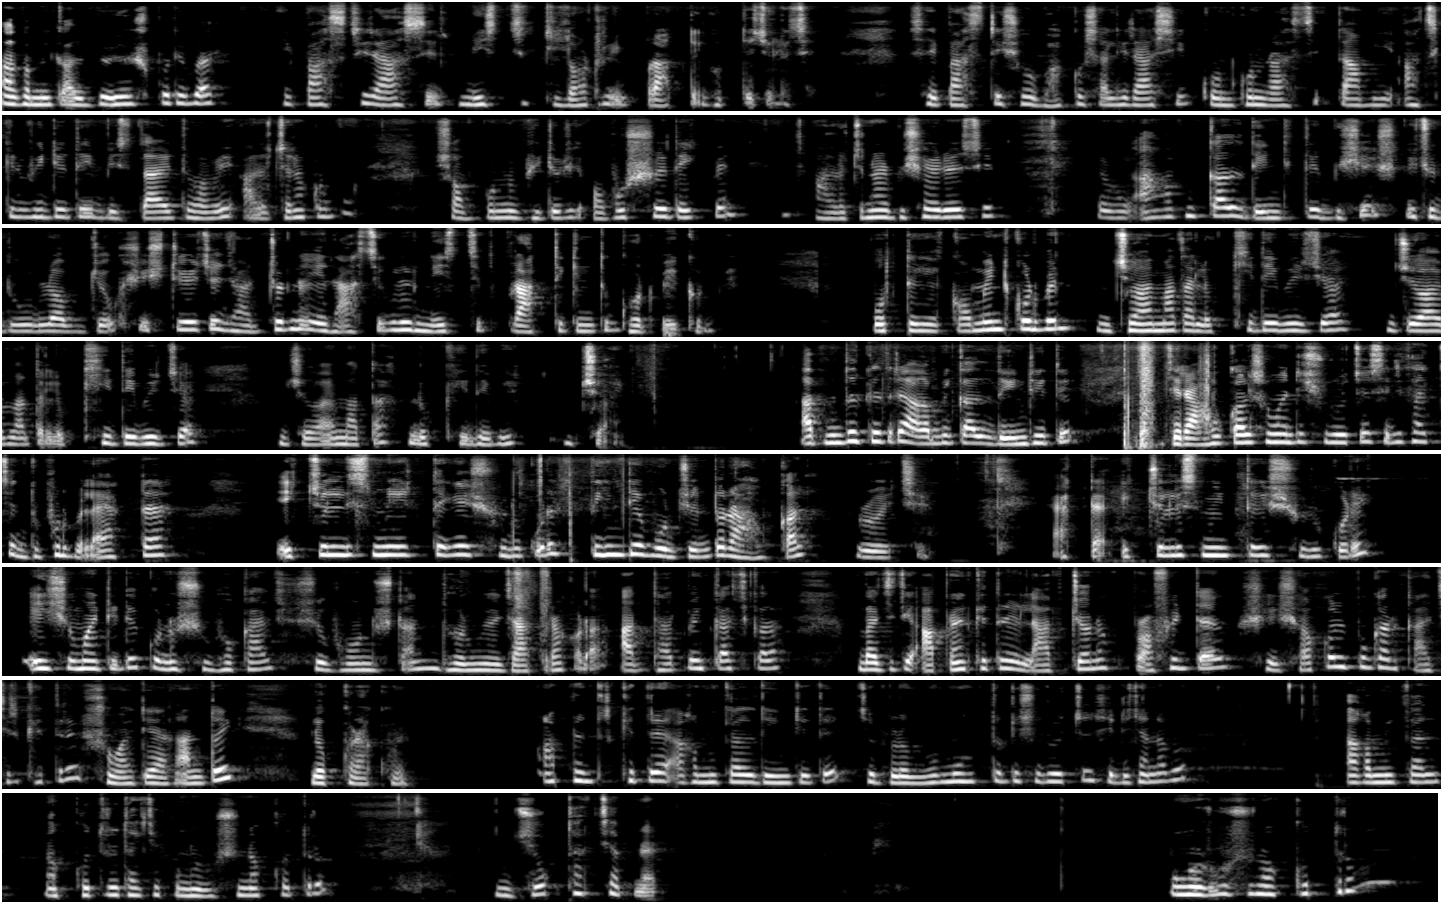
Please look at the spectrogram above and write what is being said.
আগামীকাল বৃহস্পতিবার এই পাঁচটি রাশির নিশ্চিত লটারি প্রাপ্তি ঘটতে চলেছে। সেই পাঁচটি সৌভাগ্যশালী রাশি কোন কোন রাশি তা আমি আজকের ভিডিওতেই বিস্তারিতভাবে আলোচনা করব। সম্পূর্ণ ভিডিওটি অবশ্যই দেখবেন, আলোচনার বিষয় রয়েছে এবং আগামীকাল দিনটিতে বিশেষ কিছু দুর্লভ যোগ সৃষ্টি হয়েছে যার জন্য এই রাশিগুলির নিশ্চিত প্রাপ্তি কিন্তু ঘটবেই ঘটবে। প্রত্যেকে কমেন্ট করবেন, জয় মাতা লক্ষ্মী দেবীর জয় জয় মাতা লক্ষ্মী দেবীর জয়। জয় মাতা, লক্ষ্মী দেবীর জয়। আপনাদের ক্ষেত্রে আগামীকাল দিনটিতে যে রাহুকাল সময়টি শুরু হচ্ছে, সেটি থাকছে দুপুরবেলা একটা একচল্লিশ মিনিট থেকে শুরু করে তিনটে পর্যন্ত রাহুকাল রয়েছে। একটা একচল্লিশ মিনিট থেকে শুরু করে এই সময়টিতে কোনো শুভ কাজ, শুভ অনুষ্ঠান, ধর্মীয় যাত্রা করা, আধ্যাত্মিক কাজ করা বা যেটি আপনার ক্ষেত্রে লাভজনক প্রফিটদায়ক সেই সকল প্রকার কাজের ক্ষেত্রে সময়টি একান্তই লক্ষ্য রাখুন। আপনাদের ক্ষেত্রে আগামীকাল দিনটিতে যে ব্রহ্ম মুহূর্তটি শুরু হচ্ছে সেটি জানাব। আগামীকাল নক্ষত্র থাকছে পুনর্বসু নক্ষত্র। যোগ থাকছে আপনার পুনর্বসু নক্ষত্র,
